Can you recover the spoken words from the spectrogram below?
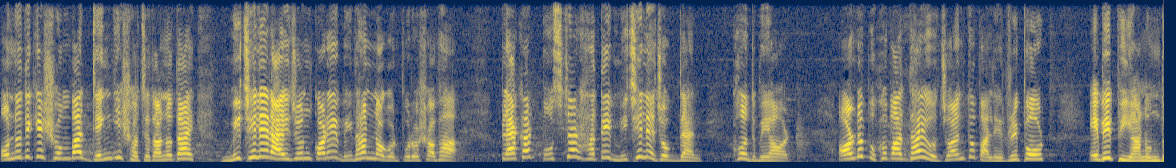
অন্যদিকে সোমবার ডেঙ্গি সচেতনতায় মিছিলের আয়োজন করে বিধাননগর পুরসভা। প্ল্যাকার্ড পোস্টার হাতে মিছিলে যোগ দেন খোদ মেয়র। অর্ণব মুখোপাধ্যায় ও জয়ন্ত পালের রিপোর্ট, এবিপি আনন্দ।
